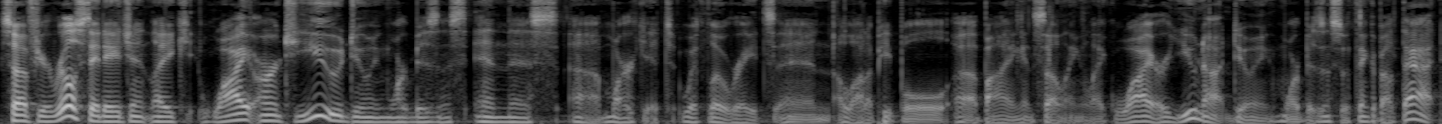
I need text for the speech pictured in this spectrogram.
so if you're a real estate agent, like why aren't you doing more business in this uh, market with low rates and a lot of people uh, buying and selling? Like why are you not doing more business? So think about that.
